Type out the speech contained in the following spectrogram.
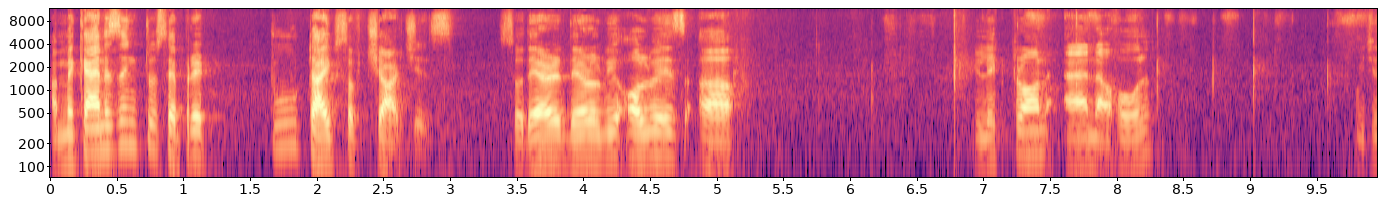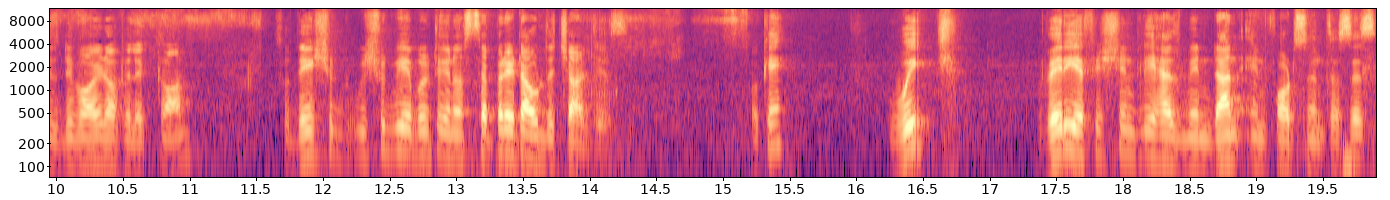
A mechanism to separate two types of charges. So, there there will be always a electron and a hole which is devoid of electron. So, they should we should be able to you know separate out the charges, okay, which very efficiently has been done in photosynthesis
